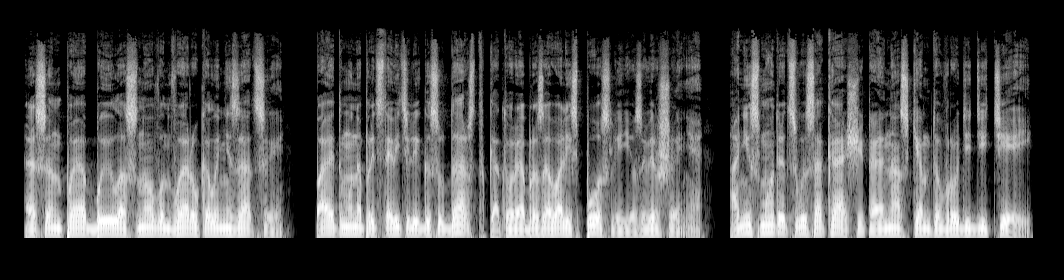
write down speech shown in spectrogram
СНП был основан в эру колонизации, поэтому на представителей государств, которые образовались после ее завершения, они смотрят свысока, считая нас кем-то вроде детей,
